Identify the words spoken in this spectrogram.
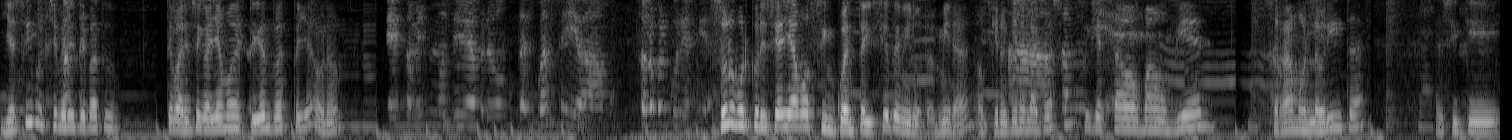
Y así, pues, Cheperete Patu. ¿Te parece que vayamos despidiendo esto ya o no? Eso mismo te iba a preguntar. ¿Cuánto llevábamos? Solo por curiosidad. Solo por curiosidad llevamos 57 minutos. Mira, aunque no quiere la Ah, cosa, estamos así que estamos, vamos bien. Cerramos la horita. Así que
